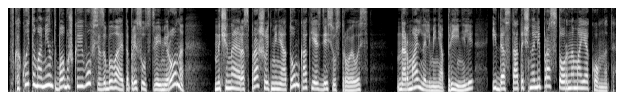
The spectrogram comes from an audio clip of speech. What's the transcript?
В какой-то момент бабушка и вовсе забывает о присутствии Мирона, начиная расспрашивать меня о том, как я здесь устроилась, нормально ли меня приняли и достаточно ли просторна моя комната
